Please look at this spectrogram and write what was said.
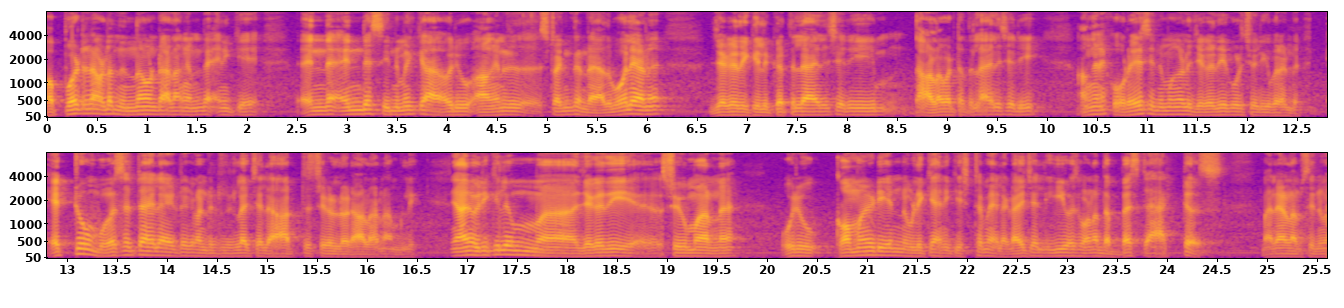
പപ്പോട്ടൻ അവിടെ നിന്നുകൊണ്ടാണ് അങ്ങനെ എനിക്ക് എന്റെ എന്റെ സിനിമയ്ക്ക് ഒരു അങ്ങനെ ഒരു സ്ട്രെങ്ത് ഉണ്ടായത്. അതുപോലെയാണ് ജഗതി കിലുക്കത്തിലായാലും ശരി താളവട്ടത്തിലായാലും ശരി. അങ്ങനെ കുറേ സിനിമകൾ ജഗതിയെക്കുറിച്ച് എനിക്ക് പറയുന്നുണ്ട് ഏറ്റവും വേഴ്സറ്റൈലായിട്ട് കണ്ടിട്ടുള്ള ചില ആർട്ടിസ്റ്റുകളിൽ ഒരാളാണ് അമ്പിളി. ഞാൻ ഒരിക്കലും ജഗതി ശ്രീകുമാറിനെ ഒരു കൊമേഡിയൻ എന്ന് വിളിക്കാൻ എനിക്ക് ഇഷ്ടമേല കഴിച്ചാൽ he was one of the best actors Malayalam cinema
